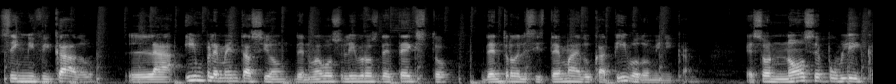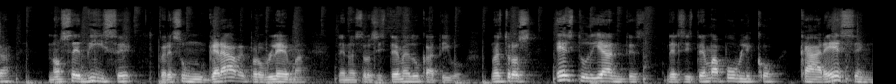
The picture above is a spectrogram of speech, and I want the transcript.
significado la implementación de nuevos libros de texto dentro del sistema educativo dominicano. Eso no se publica, no se dice, pero es un grave problema de nuestro sistema educativo. Nuestros estudiantes del sistema público carecen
